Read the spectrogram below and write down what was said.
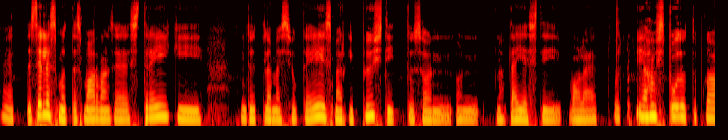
et selles mõttes ma arvan, see streigi nüüd ütleme, sihuke eesmärgi püstitus on, on noh, täiesti vale, ja mis puudutab ka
